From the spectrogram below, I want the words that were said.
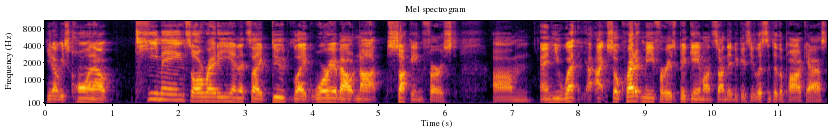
you know, he's calling out teammates already. And it's like, dude, like, worry about not sucking first. Um, and he went, I, so credit me for his big game on Sunday because he listened to the podcast.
